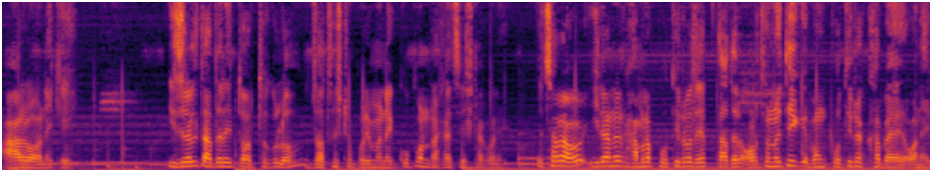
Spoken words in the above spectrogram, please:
আরও অনেকে। ইসরায়েল তাদের এই তথ্যগুলো যথেষ্ট পরিমাণে গোপন রাখার চেষ্টা করে। এছাড়াও ইরানের হামলা প্রতিরোধে তাদের অর্থনৈতিক এবং প্রতিরক্ষা ব্যয় অনেক।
